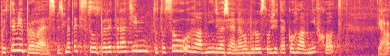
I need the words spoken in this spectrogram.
Pojďte mě provést. My jsme teď vstoupili teda tím, toto jsou hlavní dveře, nebo budou sloužit jako hlavní vchod? Já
